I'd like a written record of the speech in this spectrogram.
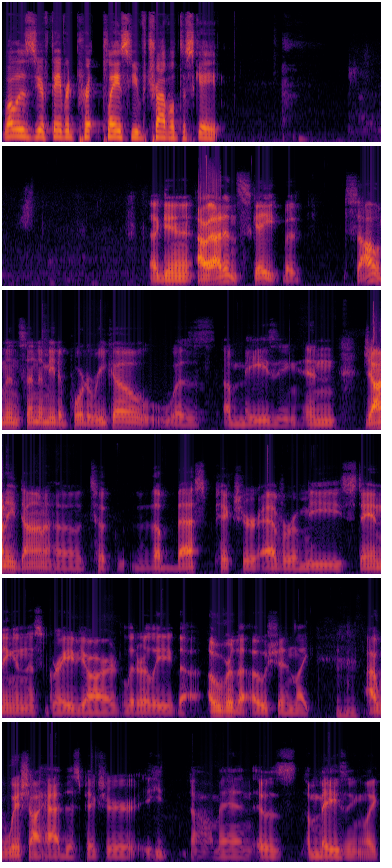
"What was your favorite pr- place you've traveled to skate?" Again, I, I didn't skate, but Salomon sending me to Puerto Rico was amazing. And Johnny Donahoe took the best picture ever of me standing in this graveyard, literally the over the ocean. Like, Mhm. I wish I had this picture. He, oh man, it was amazing. Like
